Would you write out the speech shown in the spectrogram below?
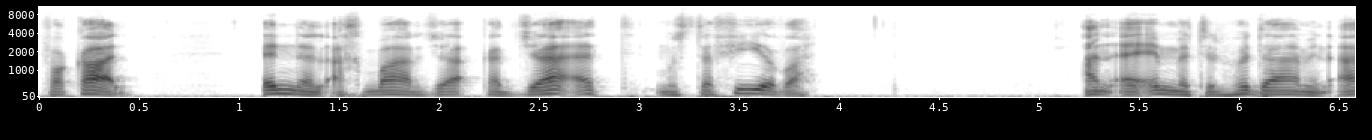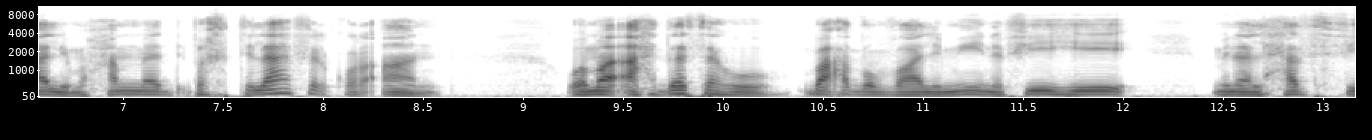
فقال إن الأخبار جاء قد جاءت مستفيضة عن أئمة الهدى من آل محمد باختلاف القرآن وما أحدثه بعض الظالمين فيه من الحذف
